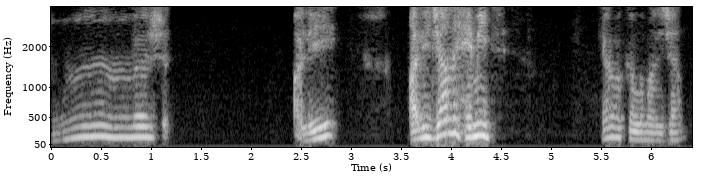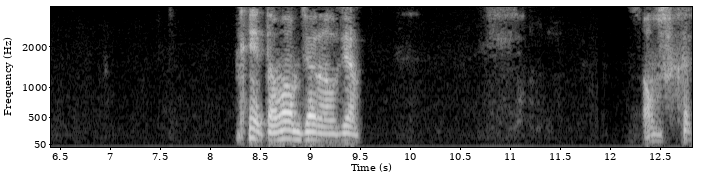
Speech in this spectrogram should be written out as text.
Hmm, şey- Ali, Alican Hemit. Gel bakalım Alican. Tamam Can alacağım. Samsun.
